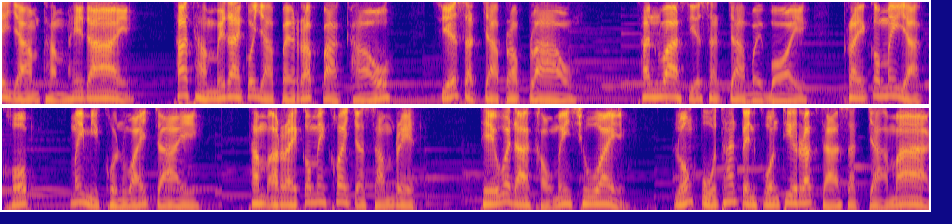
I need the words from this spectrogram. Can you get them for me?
ยายามทำให้ได้ ถ้าทำไม่ได้ก็อย่าไปรับปากเขา เสียสัจจะเปล่าๆท่านว่าเสียสัจจะบ่อยๆ ใครก็ไม่อยากคบ ไม่มีคนไว้ใจทำอะไรก็ไม่ค่อยจะสำเร็จ เทวดาเขาไม่ช่วย หลวงปู่ท่านเป็นคนที่รักษาสัจจะมาก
